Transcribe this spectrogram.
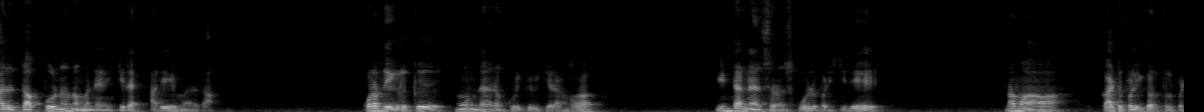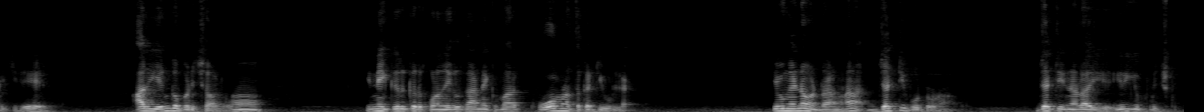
அது தப்புன்னு நம்ம நினைக்கிற அதே மாதிரி தான் குழந்தைகளுக்கு மூணு நேரம் குளிக்க வைக்கிறாங்க. இன்டர்நேஷ்னல் ஸ்கூலில் படிக்குது. நம்ம காட்டுப்பள்ளிக்கூடத்தில் படிக்குது. அது எங்கே படித்தாலும் இன்றைக்கி இருக்கிற குழந்தைகளுக்கு அன்றைக்கு மாதிரி கோமணத்தை கட்டி உள்ள. இவங்க என்ன பண்ணுறாங்கன்னா ஜட்டி போட்டுடுறாங்க ஜட்டி நல்லா இ- இறுக்கி பிடிச்சிக்கும்.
